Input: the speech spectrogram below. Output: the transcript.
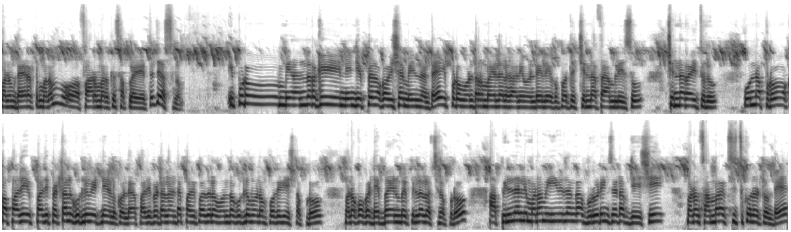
మనం డైరెక్ట్ మనం ఫార్మర్కి సప్లై అయితే చేస్తున్నాం. ఇప్పుడు మీరందరికీ నేను చెప్పేది ఒక విషయం ఏంటంటే ఇప్పుడు ఒంటరి మహిళలు కానివ్వండి లేకపోతే చిన్న ఫ్యామిలీస్ చిన్న రైతులు ఉన్నప్పుడు ఒక పది పది పెట్టలు గుడ్లు పెట్టినాయి అనుకోండి. ఆ పది పెట్టలు అంటే పది పదిలో వంద గుడ్లు మనం పొదిగేసినప్పుడు మనకు ఒక డెబ్బై ఎనభై పిల్లలు వచ్చినప్పుడు ఆ పిల్లల్ని మనం ఈ విధంగా బ్రూడింగ్ సెటప్ చేసి మనం సంరక్షించుకున్నట్టుంటే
